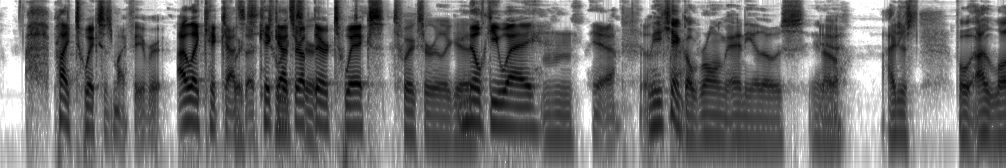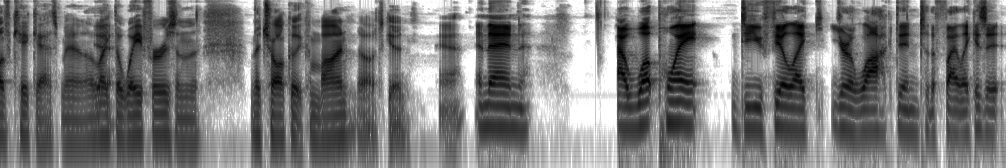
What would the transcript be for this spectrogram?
probably Twix is my favorite. I like Kit Kats. Twix- though. Kit Kats are are- up there. Twix, Twix are really good. Milky Way. Mhm. Yeah, I mean, you can't go wrong with any of those. You know, Yeah. I just, I love Kit Kats, man. I Yeah. like the wafers and the, and the chocolate combined. Oh, it's good. Yeah. And then at what point do you feel like you're locked into the fight? Like, is it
